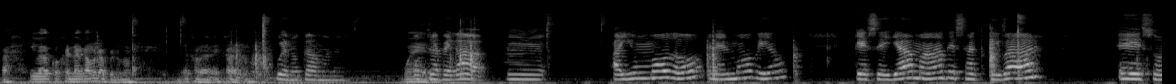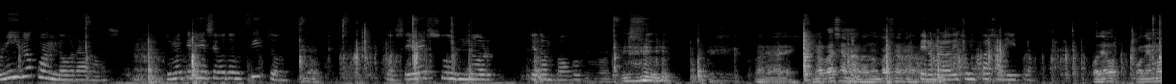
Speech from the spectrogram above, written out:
Ah, iba a coger la cámara, pero no. Déjala, déjala. Bueno, cámara. Bueno, Ostras, verdad. Mm, hay un modo en el móvil que se llama desactivar eh, sonido cuando grabas. ¿Tú no tienes ese botoncito? no. Pues eres un nor... Yo tampoco. Vale, vale. No pasa nada, no pasa nada. Pero me lo ha dicho un pajarito. Podemos, podemos,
